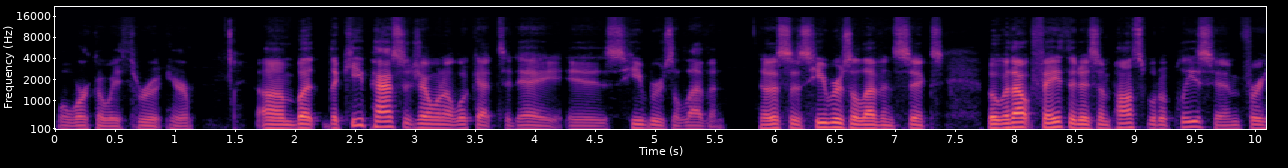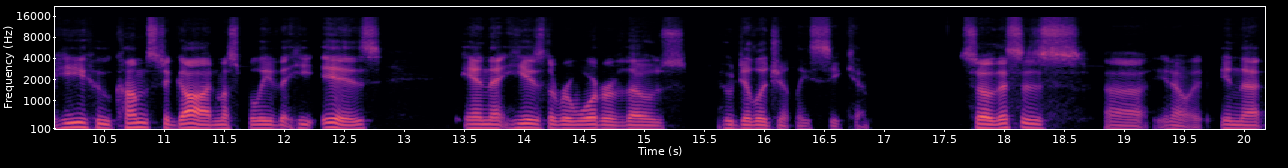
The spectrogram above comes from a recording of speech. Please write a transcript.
we'll work our way through it here. Um, but the key passage I want to look at today is Hebrews 11. Now this is Hebrews 11, 6. But without faith it is impossible to please him, for he who comes to God must believe that he is, and that he is the rewarder of those who diligently seek him. So this is, uh, you know, in that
